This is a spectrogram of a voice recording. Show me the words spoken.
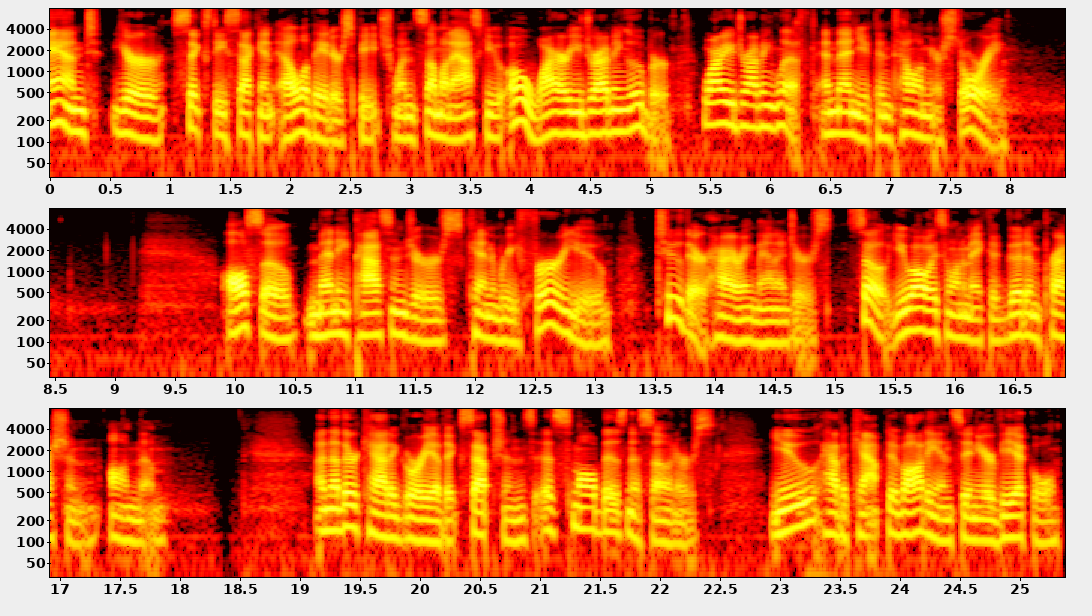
and your 60 second elevator speech when someone asks you, Oh, why are you driving Uber? Why are you driving Lyft? And then you can tell them your story. Also, many passengers can refer you to their hiring managers, so you always want to make a good impression on them. Another category of exceptions is small business owners. You have a captive audience in your vehicle,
